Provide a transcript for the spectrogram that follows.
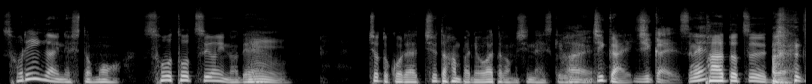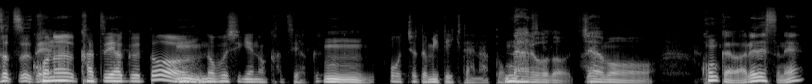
それ以外の人も相当強いので、うん。ちょっとこれは中途半端に終わったかもしれないですけど、はい。次回。次回ですね。パート2パでート2で。この活躍とうん。信繁の活躍うんうん。をちょっと見ていきたいなと思います。なるほど。じゃあもう今回はあれですね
